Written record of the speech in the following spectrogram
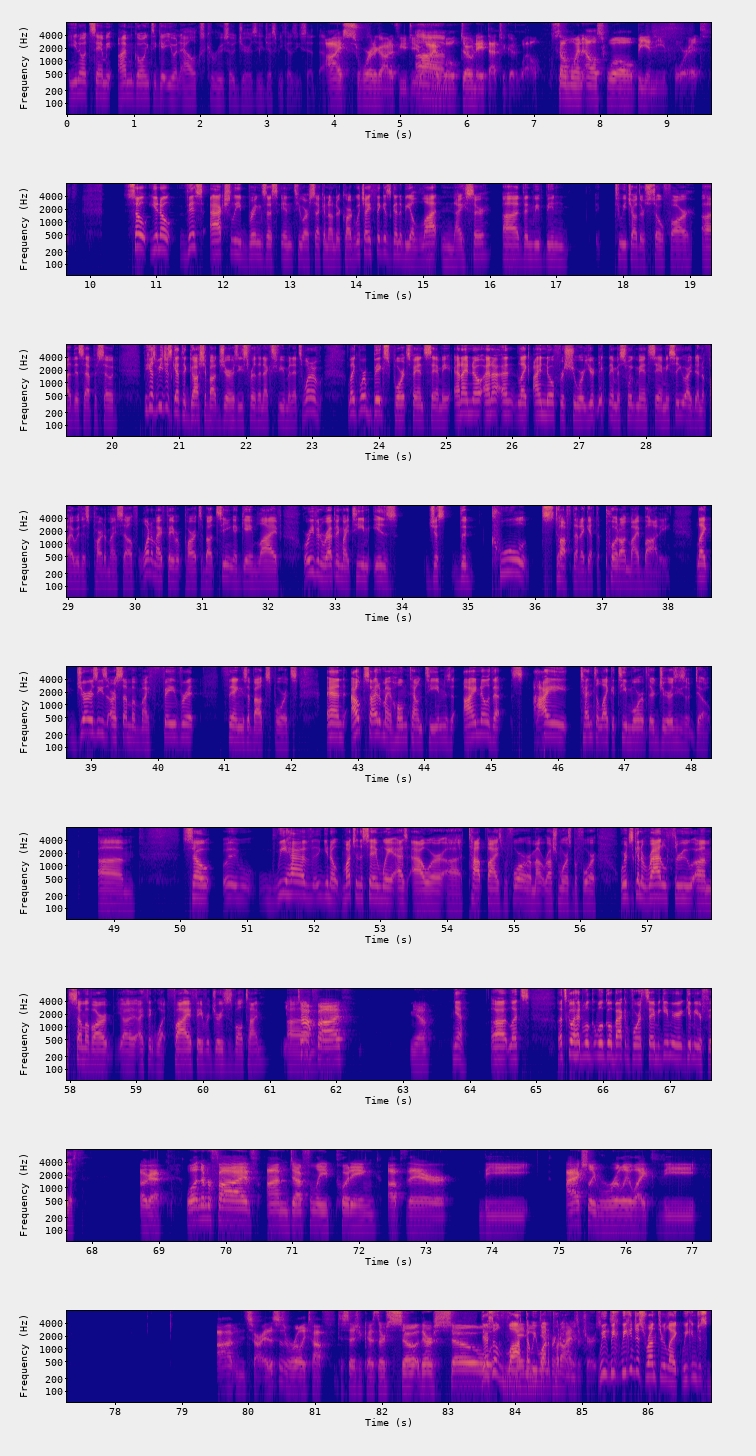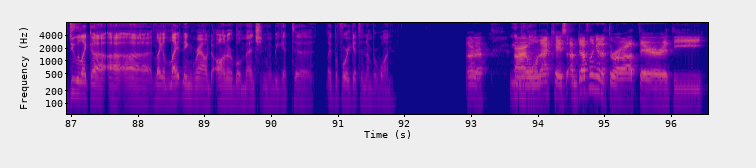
You know what, Sammy? I'm going to get you an Alex Caruso jersey just because you said that. I swear to God, if you do, I Um, will donate that to Goodwill. Someone else will be in need for it. So, you know, this actually brings us into our second undercard, which I think is going to be a lot nicer uh, than we've been to each other so far uh, this episode because we just get to gush about jerseys for the next few minutes. One of like we're big sports fans, Sammy, and I know and I, and like I know for sure your nickname is Swigman Sammy, so you identify with this part of myself. One of my favorite parts about seeing a game live or even repping my team is just the cool stuff that I get to put on my body. Like jerseys are some of my favorite things about sports. And outside of my hometown teams, I know that I tend to like a team more if their jerseys are dope. Um, so we have, you know, much in the same way as our uh, top fives before or Mount Rushmores before. We're just gonna rattle through um, some of our, uh, I think, what five favorite jerseys of all time. Top Um, five. Yeah. Yeah. Uh, let's let's go ahead. We'll we'll go back and forth. Sammy, give me your give me your fifth. Okay. Well, at number five, I'm definitely putting up there the. I actually really like the. I'm sorry. This is a really tough decision because there's so there are so There's a lot that we wanna put on kinds here. of jerseys. We, we, we can just run through like we can just do like a, a, a like a lightning round honorable mention when we get to like before we get to number one. okay. All right. Well, in that case, I'm definitely going to throw out there the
